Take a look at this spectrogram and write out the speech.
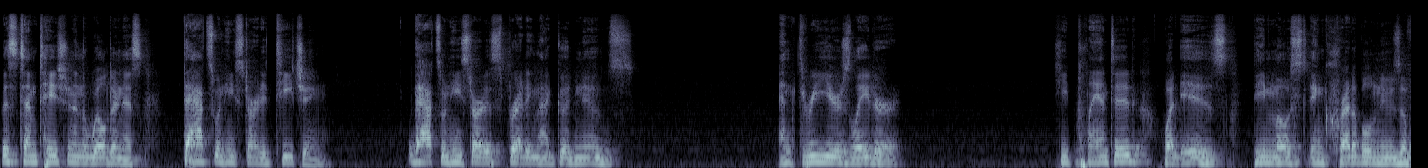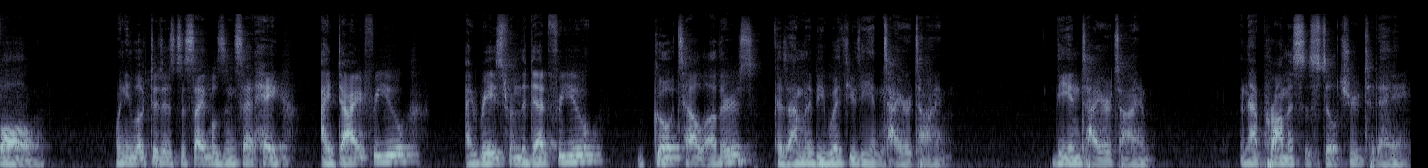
this temptation in the wilderness, that's when he started teaching. That's when he started spreading that good news. And three years later, he planted what is the most incredible news of all. When he looked at his disciples and said, Hey, I died for you, I raised from the dead for you, go tell others, because I'm going to be with you the entire time. The entire time. And that promise is still true today.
